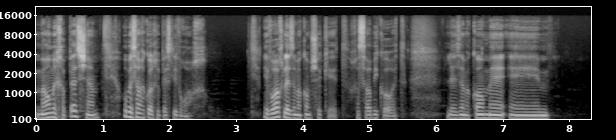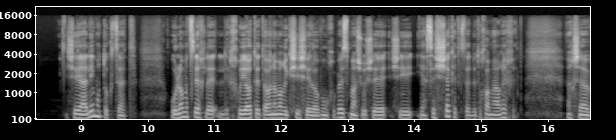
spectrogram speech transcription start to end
מה הוא מחפש שם, הוא בסך הכל חיפש לברוח. לברוח לאיזה מקום שקט, חסר ביקורת, לאיזה מקום אה, אה, שיעלים אותו קצת. הוא לא מצליח לחיות את העולם הרגשי שלו, והוא מחפש משהו ש, שיעשה שקט קצת בתוך המערכת. עכשיו,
